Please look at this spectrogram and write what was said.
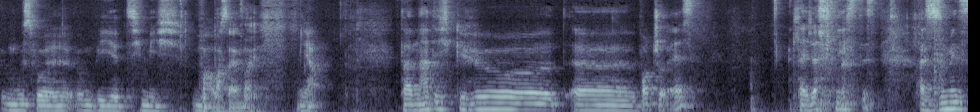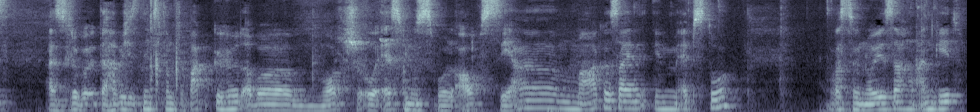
muss wohl irgendwie ziemlich mau Verpackt sein. sein. Ja. Dann hatte ich gehört äh, WatchOS. Gleich als nächstes. Also zumindest, also ich glaube, da habe ich jetzt nichts von verbuggt gehört, aber WatchOS muss wohl auch sehr mager sein im App Store, was so neue Sachen angeht.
